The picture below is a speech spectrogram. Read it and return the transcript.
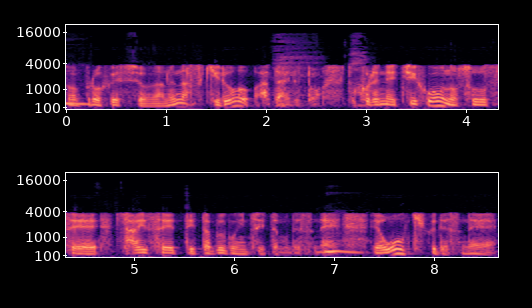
そのプロフェッショナルなスキルを与えると。これね、地方の創生、再生っていった部分についてもですね、うん、大きくですね、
